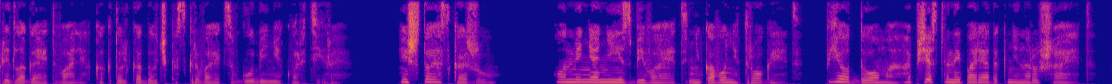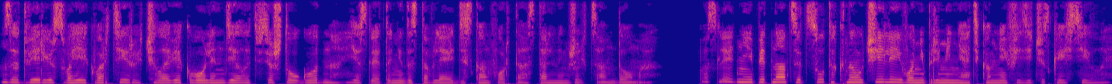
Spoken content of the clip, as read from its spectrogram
предлагает Валя, как только дочка скрывается в глубине квартиры. «И что я скажу? Он меня не избивает, никого не трогает, пьет дома, общественный порядок не нарушает. За дверью своей квартиры человек волен делать все, что угодно, если это не доставляет дискомфорта остальным жильцам дома. Последние пятнадцать суток научили его не применять ко мне физической силы.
